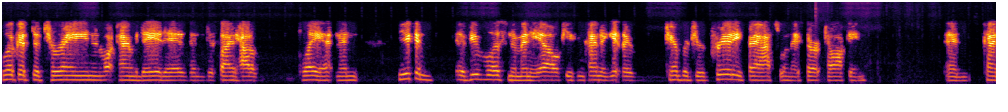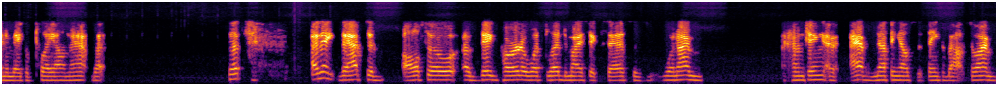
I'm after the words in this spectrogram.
look at the terrain and what time of day it is and decide how to play it. And then you can, if you've listened to many elk, you can kind of get their temperature pretty fast when they start talking and kind of make a play on that. But that's, I think that's a, also a big part of what's led to my success is when I'm hunting, I- I have nothing else to think about. So I'm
